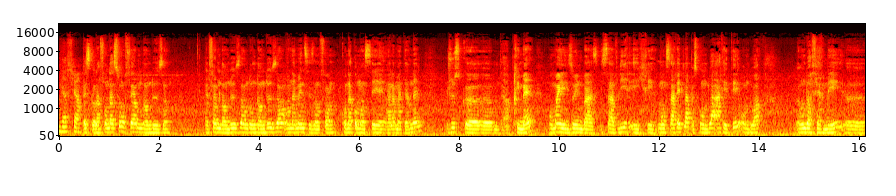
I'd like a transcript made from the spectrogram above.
Bien sûr. Parce que la fondation ferme dans deux ans. Elle ferme dans deux ans. Donc dans deux ans, on amène ces enfants qu'on a commencé à la maternelle jusqu'à euh, primaire. Au moins, ils ont une base. Ils savent lire et écrire. Mais on s'arrête là parce qu'on doit arrêter, on doit, on doit fermer. Euh,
